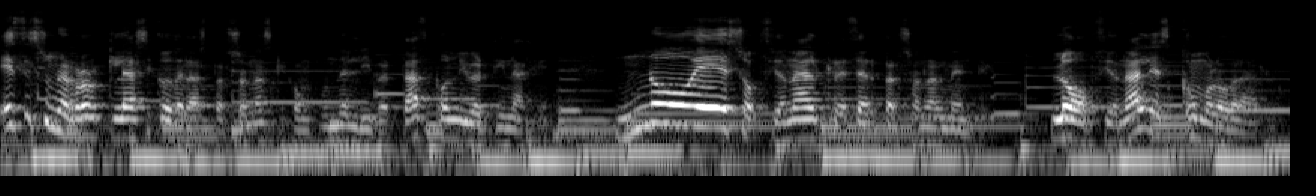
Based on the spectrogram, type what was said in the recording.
Este es un error clásico de las personas que confunden libertad con libertinaje. No es opcional crecer personalmente. Lo opcional es cómo lograrlo.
